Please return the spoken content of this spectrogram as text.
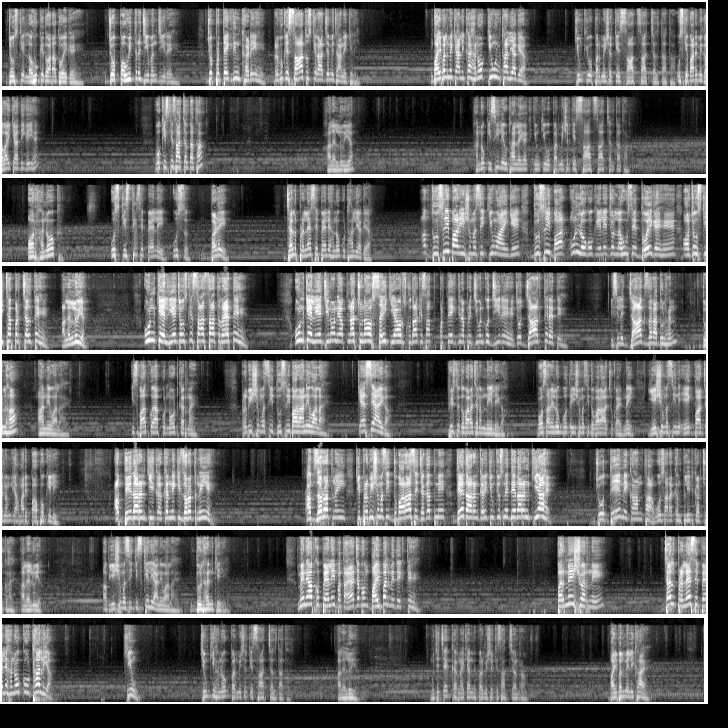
जो उसके लहू के द्वारा धोए गए हैं। जो पवित्र जीवन जी रहे हैं। जो प्रत्येक दिन खड़े हैं प्रभु के साथ उसके राज्य में जाने के लिए। बाइबल में क्या लिखा है? हनोक, क्यों उठा लिया गया? क्योंकि वो परमेश्वर के साथ साथ चलता था। उसके बारे में गवाही क्या दी गई है? वो किसके साथ चलता था? हालेलुया। हनोक इसीलिए उठा लेगा क्योंकि वो परमेश्वर के साथ साथ चलता था। और हनोक उस किस्ती से पहले, उस बड़े जल प्रलय से पहले हनोक उठा लिया गया। अब दूसरी बार यीशु मसीह क्यों आएँगे? दूसरी बार उन लोगों के लिए जो लहू से धोए गए हैं और जो उसकी इच्छा पर चलते हैं। हालेलुया। उनके लिए जो उसके साथ साथ रहते हैं। उनके लिए जिन्होंने अपना चुनाव सही किया और उस खुदा के साथ प्रत्येक दिन अपने जीवन को जी रहे हैं, जो जागते रहते हैं। इसलिए जाग जरा दुल्हन, दुल्हा आने वाला है। इस बात को आपको नोट करना है। प्रभु यीशु मसीह दूसरी बार आने वाला है। कैसे आएगा? फिर से दोबारा जन्म नहीं लेगा। बहुत सारे लोग बोलते यीशु मसीह दोबारा आ चुका है। नहीं यीशु मसीह ने एक बार जन्म लिया हमारे पापों के लिए। अब दे धारण की कर, करने की ज़रूरत नहीं है। अब ज़रूरत नहीं कि प्रभु यीशु मसीह दोबारा से जगत में दे धारण करे क्योंकि उसने दे धारण किया है। जो देह में काम था वो सारा कंप्लीट कर चुका है। हालेलुया। अब यीशु मसीह किसके लिए आने वाला है? दुल्हन के लिए। मैंने आपको पहले ही बताया जब हम बाइबल में देखते हैं परमेश्वर ने जल प्रलय से पहले हनोक को उठा लिया। क्यों? क्योंकि हनोक परमेश्वर के साथ चलता था। हालेलुया। मुझे चेक करना है क्या मैं परमेश्वर के साथ चल रहा हूँ। बाइबल में लिखा है,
